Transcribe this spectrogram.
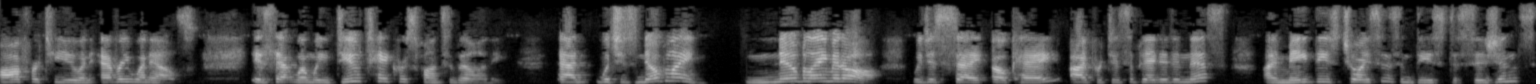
offer to you and everyone else is that when we do take responsibility, and which is no blame, no blame at all. We just say, okay, I participated in this. I made these choices and these decisions.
